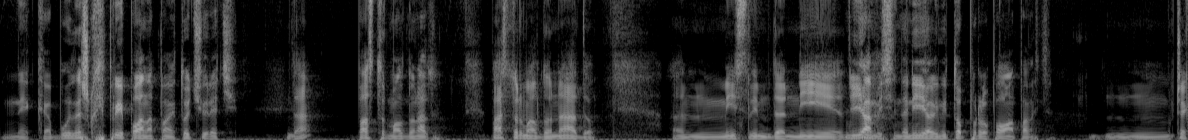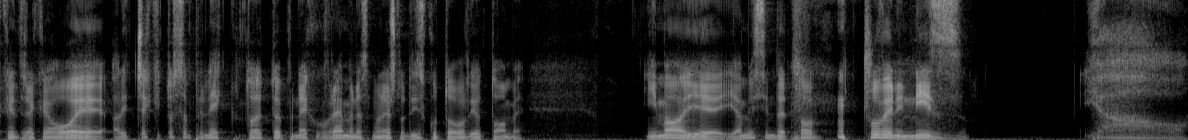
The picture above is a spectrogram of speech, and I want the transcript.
neka bude, znaš koji prvi pala na pamet, to ću reći. Da? Pastor Maldonado. Pastor Maldonado. Mislim da nije... Ja da. mislim da nije, ali mi to prvo palo na pamet. Mm, čekaj, čekaj, ovo je, ali čekaj, to sam pre nek, to je, to je pre nekog vremena smo nešto diskutovali o tome. Imao je, ja mislim da je to čuveni niz. Jao.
